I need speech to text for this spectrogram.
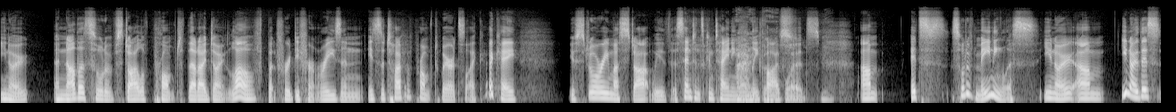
You know, another sort of style of prompt that I don't love, but for a different reason, is the type of prompt where it's like, okay, your story must start with a sentence containing I only five those. words. Yeah. Um, it's sort of meaningless, you know. Um, you know, there's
